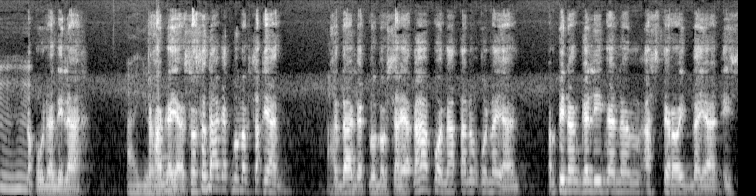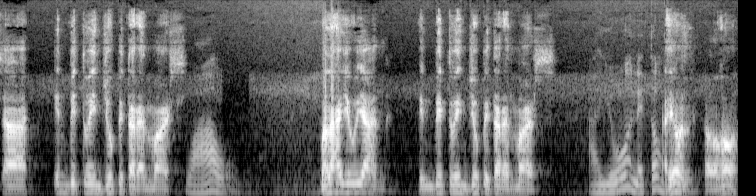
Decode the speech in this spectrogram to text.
Mhm. Nakuna nila. Ayun. Sa Cagayan. So sa dagat bumagsak yan. Sa dagat bumagsak yan. Kahapon, natanong ko na yan, ang pinanggalingan ng asteroid na yan is uh, in between Jupiter and Mars. Wow. Malayo yan. In between Jupiter and Mars. Ayun, ito. Ayun. Oo.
